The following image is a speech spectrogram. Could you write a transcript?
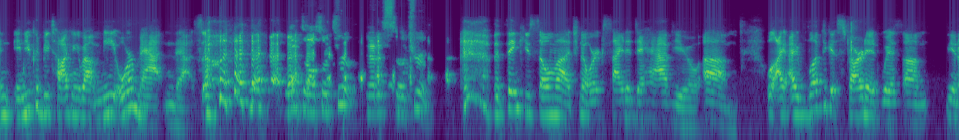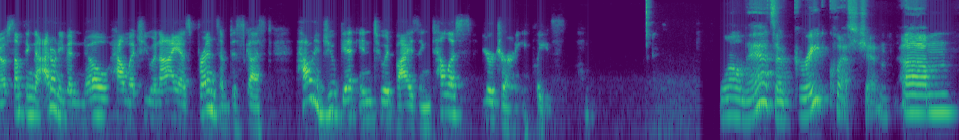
and, and you could be talking about me or Matt in that. So that's also true. That is so true. But thank you so much. No, we're excited to have you. Um, well, I, would love to get started with um, you know something that I don't even know how much you and I as friends have discussed. How did you get into advising? Tell us your journey, please. Well, that's a great question. Um,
